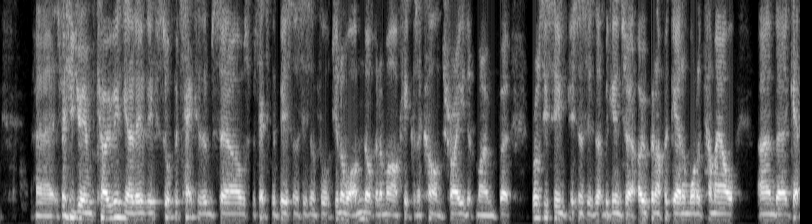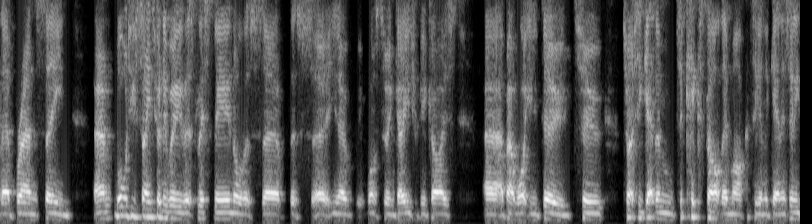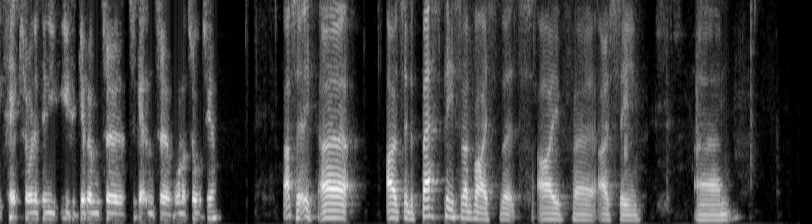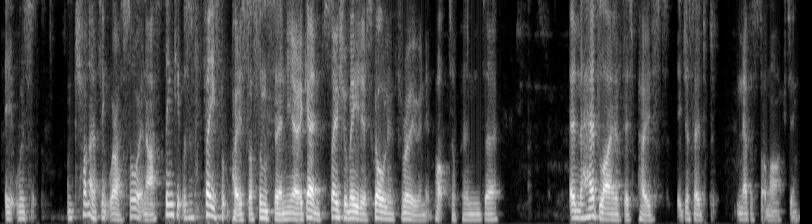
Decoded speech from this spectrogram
uh, especially during COVID, you know, they, have sort of protected themselves, protected the businesses, and thought, you know what, I'm not going to market because I can't trade at the moment. But we're also seeing businesses that are beginning to open up again and want to come out and uh, get their brand seen. Um, what would you say to anybody that's listening or that's uh, that's uh, you know wants to engage with you guys? uh, about what you do to to actually get them to kickstart their marketing and again? Is there any tips or anything you, you could give them to to get them to want to talk to you? Absolutely. Uh, I would say the best piece of advice that I've uh, I've seen. Um, it was. I'm trying to think where I saw it now. I think it was a Facebook post or something. You know, again, social media, scrolling through, and it popped up. And uh, in the headline of this post, it just said, "Never stop marketing."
